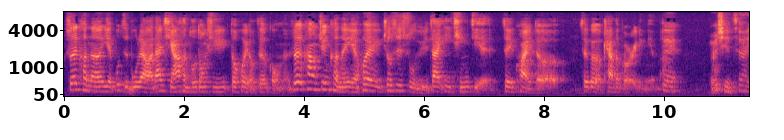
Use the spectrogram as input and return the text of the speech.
所以可能也不止布料啊，但其他很多东西都会有这个功能。所以抗菌可能也会就是属于在易清洁这一块的这个 category 里面吧。对，而且在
